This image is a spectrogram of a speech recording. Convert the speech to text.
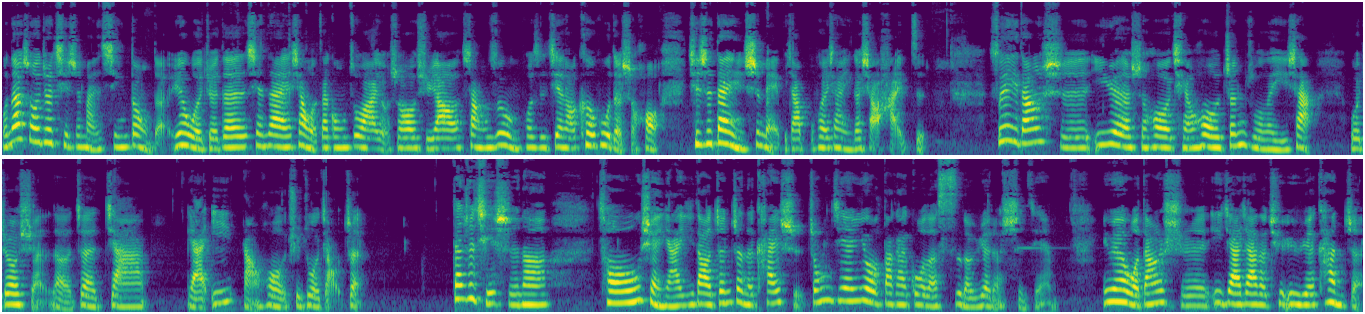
我那时候就其实蛮心动的，因为我觉得现在像我在工作啊，有时候需要上 Zoom 或是见到客户的时候，其实戴隐适美比较不会像一个小孩子，所以当时一月的时候前后斟酌了一下。我就选了这家牙医，然后去做矫正。但是其实呢，从选牙医到真正的开始，中间又大概过了四个月的时间。因为我当时一家家的去预约看诊，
